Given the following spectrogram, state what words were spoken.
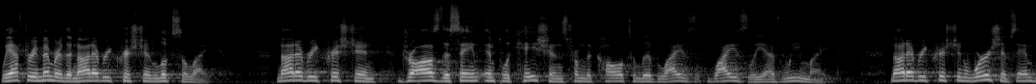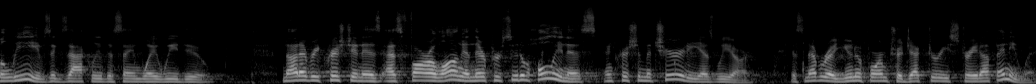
We have to remember that not every Christian looks alike. Not every Christian draws the same implications from the call to live wisely as we might. Not every Christian worships and believes exactly the same way we do. Not every Christian is as far along in their pursuit of holiness and Christian maturity as we are. It's never a uniform trajectory straight up anyway.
